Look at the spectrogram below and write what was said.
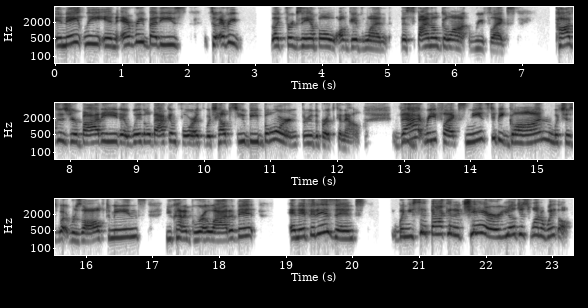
innately in everybody's so every like for example i'll give one the spinal galant reflex causes your body to wiggle back and forth which helps you be born through the birth canal. That mm-hmm. reflex needs to be gone which is what resolved means. You kind of grow out of it. And if it isn't when you sit back in a chair you'll just want to wiggle.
